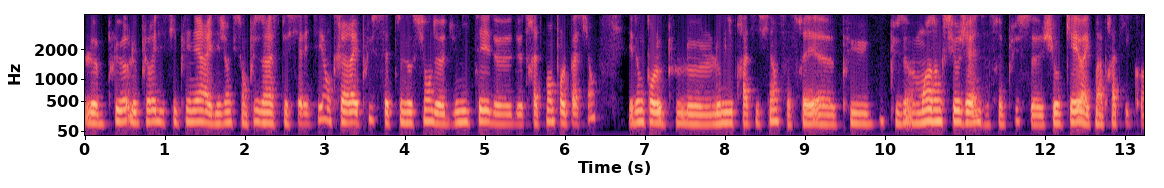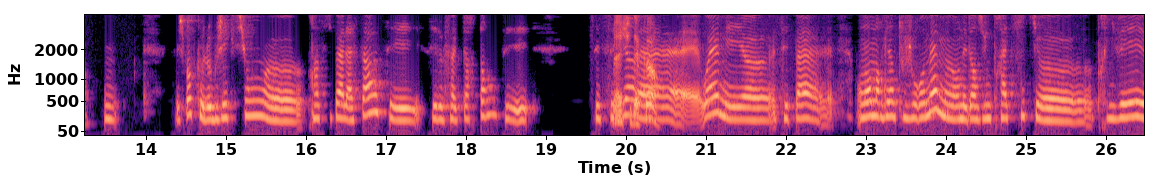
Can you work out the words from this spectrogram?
le, le, pluridisciplinaire et des gens qui sont plus dans la spécialité, on créerait plus cette notion d'unité de, de, traitement pour le patient. Et donc, pour l'omnipraticien, ça serait euh, plus, plus, moins anxiogène, ça serait plus euh, je suis OK avec ma pratique. Quoi. Mm. Et je pense que l'objection euh, principale à ça, c'est le facteur temps. C'est de se dire, euh, ouais, mais euh, c'est pas. On en revient toujours au même. On est dans une pratique euh, privée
